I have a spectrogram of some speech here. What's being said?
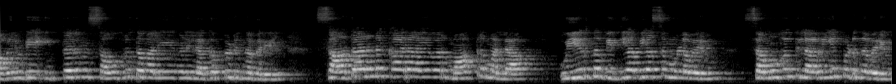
അവരുടെ ഇത്തരം സൗഹൃദ വലയങ്ങളിൽ അകപ്പെടുന്നവരിൽ സാധാരണക്കാരായവർ മാത്രമല്ല ഉയർന്ന വിദ്യാഭ്യാസമുള്ളവരും സമൂഹത്തിൽ അറിയപ്പെടുന്നവരും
